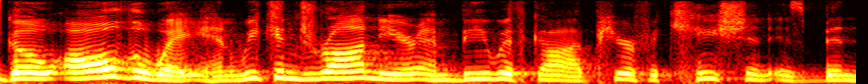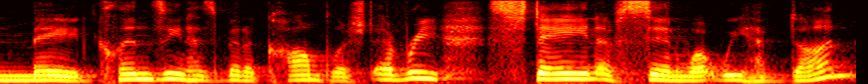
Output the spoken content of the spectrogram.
go all the way in. We can draw near and be with God. Purification has been made, cleansing has been accomplished. Every stain of sin, what we have done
